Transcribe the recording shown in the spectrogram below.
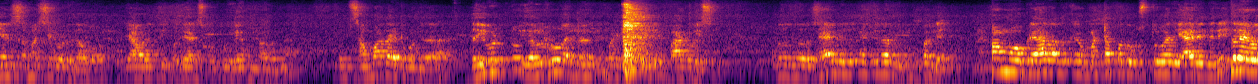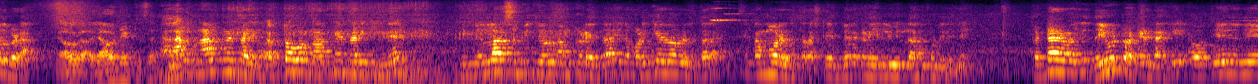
ಏನು ಸಮಸ್ಯೆಗಳಿದಾವೋ ಯಾವ ರೀತಿ ಬಗೆಹರಿಸ್ಬೇಕು ಏನು ಅನ್ನೋದನ್ನು ಒಂದು ಸಂವಾದ ಇಟ್ಕೊಂಡಿದ್ದಾರೆ. ದಯವಿಟ್ಟು ಎಲ್ಲರೂ ಅಲ್ಲಿ ಹೋಗಿ ಮಡಿಕೇರಿಯಲ್ಲಿ ಭಾಗವಹಿಸಿ. ಅದೊಂದು ಸಾಹೇಬ್ ಹಾಕಿದ್ದಾರೆ ಗುಂಪಲ್ಲೇ. ನಮ್ಮ ಒಬ್ರು ಯಾರು ಅದಕ್ಕೆ ಮಂಟಪದ ಉಸ್ತುವಾರಿ ಯಾರಿದ್ದೀರಿ? ಇದ್ರೆ ಇರೋದು ಬೇಡ. ಯಾವ ಯಾವ ಡೇಟ್ ಸರ್? ನಾಲ್ಕು ನಾಲ್ಕನೇ ತಾರೀಕು ಅಕ್ಟೋಬರ್ ನಾಲ್ಕನೇ ತಾರೀಕಿಗೆ ನಿಮ್ಮೆಲ್ಲ ಸಮಿತಿಯವರು ನಮ್ಮ ಕಡೆಯಿಂದ ಇನ್ನು ಮಡಿಕೇರಿಯವರು ಇರ್ತಾರೆ ನಮ್ಮವರು ಇರ್ತಾರೆ ಅಷ್ಟೇ ಬೇರೆ ಕಡೆ ಎಲ್ಲೂ ಇಲ್ಲ ಅಂದ್ಕೊಂಡಿದ್ದೀನಿ ಕಡ್ಡಾಯವಾಗಿ ದಯವಿಟ್ಟು ಅಟೆಂಡ್ ಆಗಿ ಅವತ್ತೇನಿದೆ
